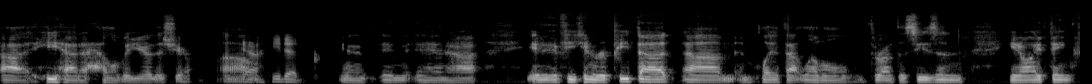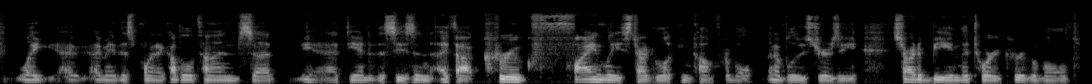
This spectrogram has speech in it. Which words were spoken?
Uh, he had a hell of a year this year. Um, yeah, he did. And and and uh, and if he can repeat that um, and play at that level throughout the season, you know, I think like I, I made this point a couple of times. Uh, you know, at the end of the season, I thought Krug finally started looking comfortable in a Blues jersey, started being the Torey Krug of old.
